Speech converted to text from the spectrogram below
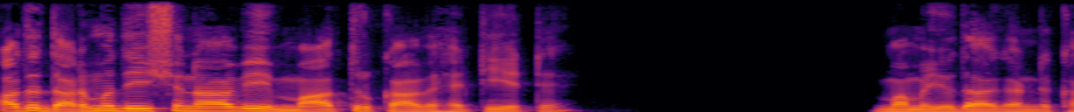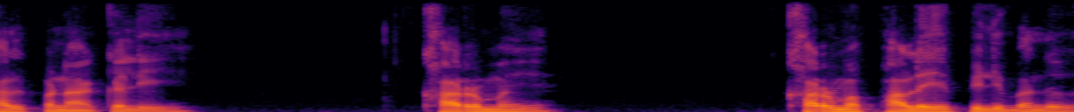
අද ධර්මදේශනාවේ මාතෘකාව හැටියට මම යොදාගණ්ඩ කල්පනා කළේ කර්මය කර්ම ඵලය පිළිබඳව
